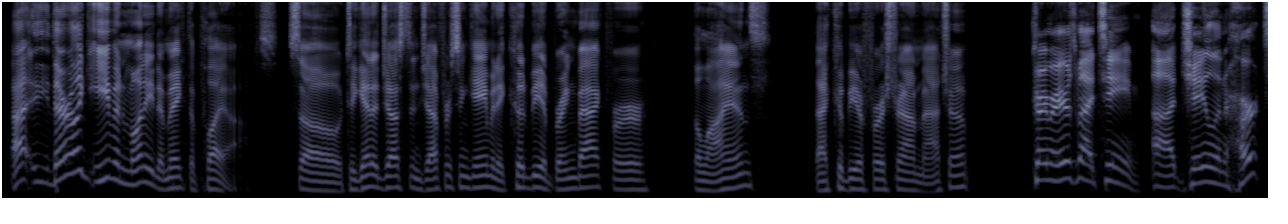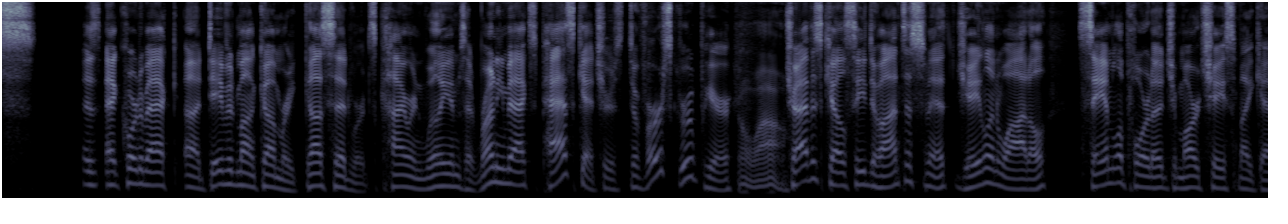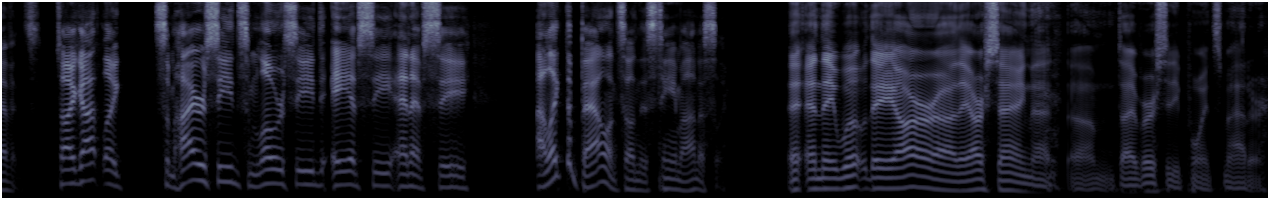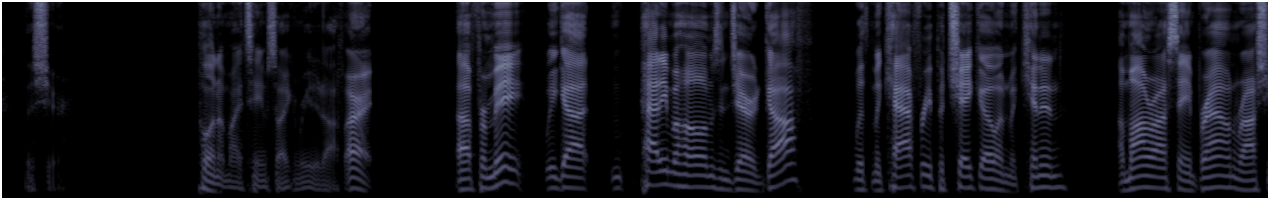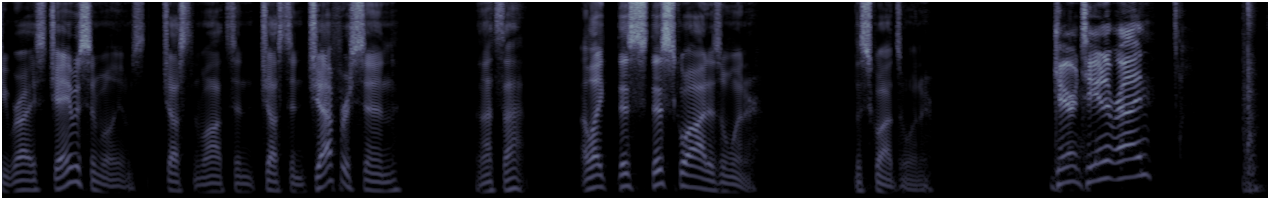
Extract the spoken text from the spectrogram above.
I, they're like even money to make the playoffs. So to get a Justin Jefferson game, and it could be a bring back for the Lions. That could be a first round matchup. Kramer, here's my team. Uh, Jalen Hurts is at quarterback. Uh, David Montgomery, Gus Edwards, Kyren Williams at running backs. Pass catchers, diverse group here. Oh wow. Travis Kelce, Devonta Smith, Jalen Waddle, Sam LaPorta, Ja'Marr Chase, Mike Evans. So I got like some higher seed, some lower seed, AFC, NFC. I like the balance on this team, honestly. And they will. They are. Uh, they are saying that um, diversity points matter this year. Pulling up my team so I can read it off. All right. Uh, for me, we got Patty Mahomes and Jared Goff with McCaffrey, Pacheco, and McKinnon. Amon-Ra St. Brown, Rashee Rice, Jameson Williams, Justin Watson, Justin Jefferson, and that's that. I like this. This squad is a winner. This squad's a winner. Guaranteeing it, Ryan?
